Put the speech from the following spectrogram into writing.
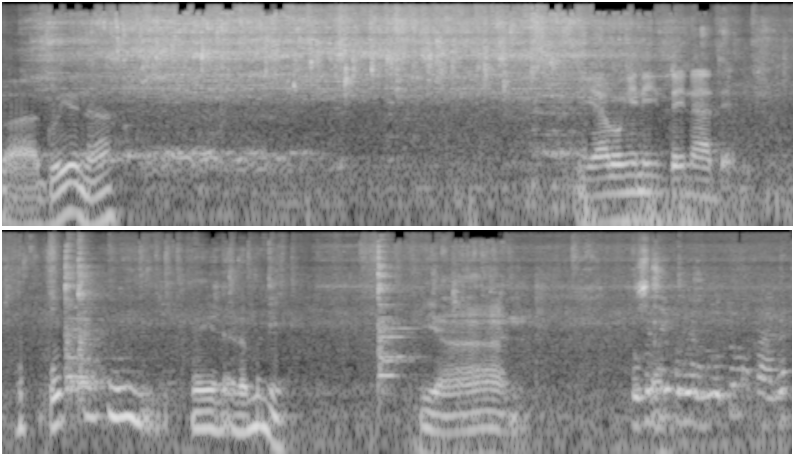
Bago yun ah. Yeah, habang hinihintay natin. Oop, oop, oop. Ngayon na naman eh. Yan. Kung kasi pag nagluto, makalat.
